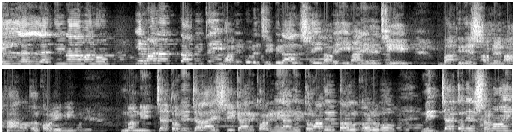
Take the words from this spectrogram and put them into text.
ইল্লাল্লাযিনা আমানু, ঈমান আমি যেইভাবে বলেছি, বিলাল সেইভাবে ঈমান এনেছি। বাতিলের সামনে মাথা নত করেনি। নির্যাতনের জ্বালায় স্বীকার করেনি আমি তোমাদের দল করব। নির্যাতনের সময়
